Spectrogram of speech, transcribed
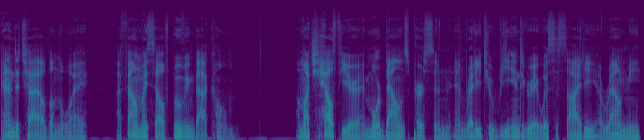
and a child on the way, I found myself moving back home. A much healthier and more balanced person and ready to reintegrate with society around me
